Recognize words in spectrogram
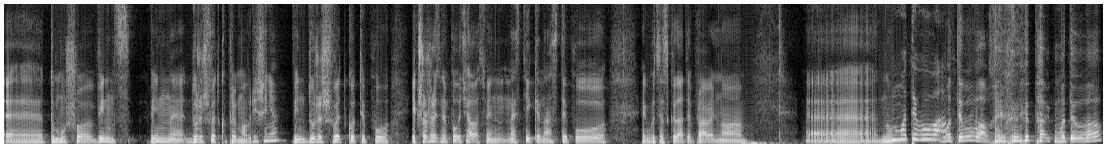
е, тому що він. Він е, дуже швидко приймав рішення. Він дуже швидко, типу, якщо щось не вийшло, він настільки нас, типу, як би це сказати правильно, е, ну, Мотивував. Мотивував, хай буде так, мотивував,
